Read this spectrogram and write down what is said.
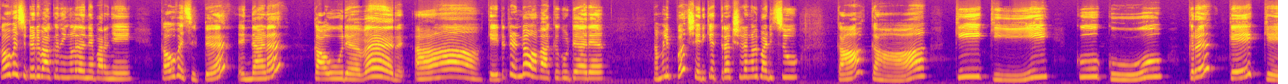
കൗ വെച്ചിട്ടൊരു വാക്ക് നിങ്ങൾ തന്നെ പറഞ്ഞേ. കൗ വെച്ചിട്ട് എന്താണ്? കൗരവർ. ആ കേട്ടിട്ടുണ്ടോ ആ വാക്ക് കൂട്ടുകാര്? നമ്മളിപ്പോൾ ശരിക്കും എത്ര അക്ഷരങ്ങൾ പഠിച്ചു? കാ കാ കീ കീ കൂ കൂ കൃ കേ കേ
